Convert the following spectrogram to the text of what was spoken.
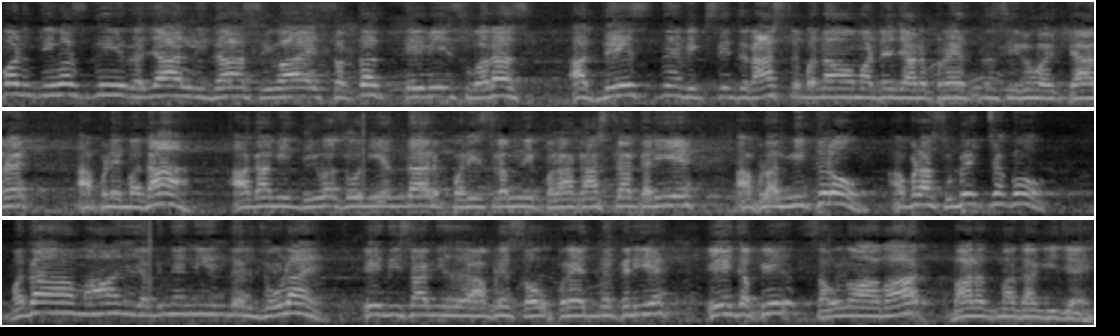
પણ દિવસની રજા લીધા સિવાય સતત ત્રેવીસ વર્ષ આ દેશને વિકસિત રાષ્ટ્ર બનાવવા માટે જ્યારે પ્રયત્નશીલ હોય ત્યારે આપણે બધા આગામી દિવસોની અંદર પરિશ્રમની પરાકાષ્ઠા કરીએ. આપણા મિત્રો, આપણા શુભેચ્છકો બધા મહાન યજ્ઞની અંદર જોડાય એ દિશાની અંદર આપણે સૌ પ્રયત્ન કરીએ. એ જ અપીલ, સૌનો આભાર. ભારત માતા કી જય.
